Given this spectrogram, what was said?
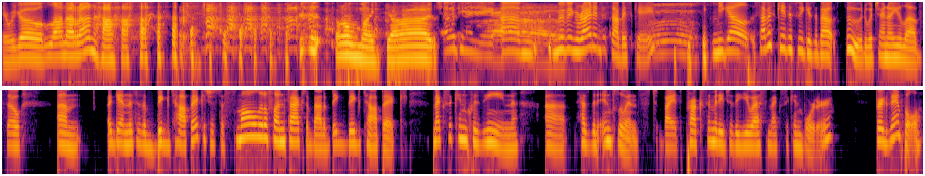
Here we go. La naranja. oh my gosh. Okay. Um moving right into Sabes que. Miguel, Sabes que this week is about food, which I know you love. So um again, this is a big topic. It's just a small little fun fact about a big, big topic. Mexican cuisine uh, has been influenced by its proximity to the US Mexican border. For example,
